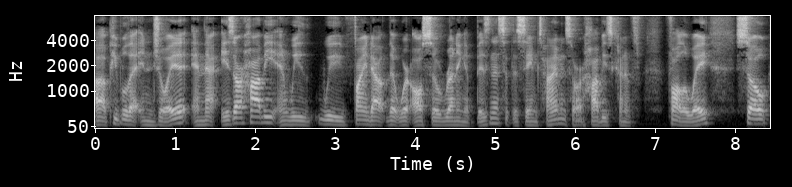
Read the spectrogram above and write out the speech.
uh, people that enjoy it, and that is our hobby, and we we find out that we're also running a business at the same time, and so our hobbies kind of fall away. So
